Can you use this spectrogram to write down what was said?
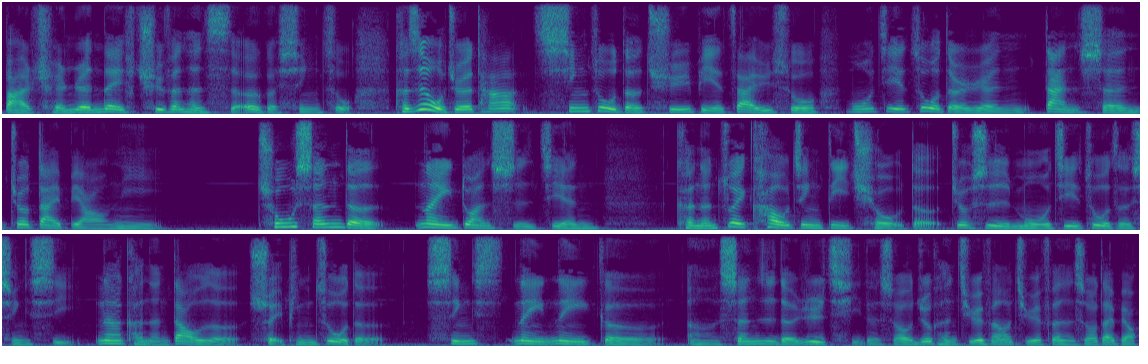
把全人类区分成十二个星座？可是我觉得它星座的区别在于说，摩羯座的人诞生就代表你。出生的那一段时间，可能最靠近地球的就是摩羯座这星系。那可能到了水瓶座的星系，那那个呃生日的日期的时候，就可能几月份到几月份的时候，代表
